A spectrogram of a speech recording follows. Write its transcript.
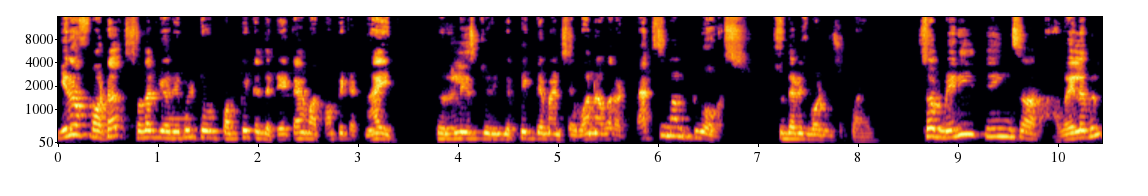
enough water so that you are able to pump it in the daytime or pump it at night to release during the peak demand, say one hour or maximum two hours. So that is what is required. So many things are available.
